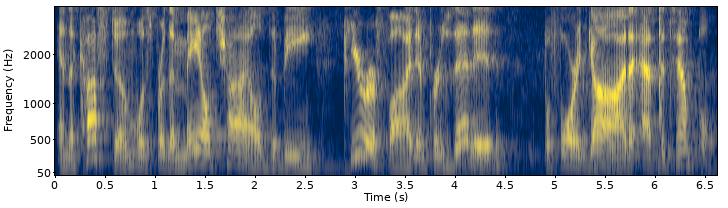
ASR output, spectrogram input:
And the custom was for the male child to be purified and presented before God at the temple.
